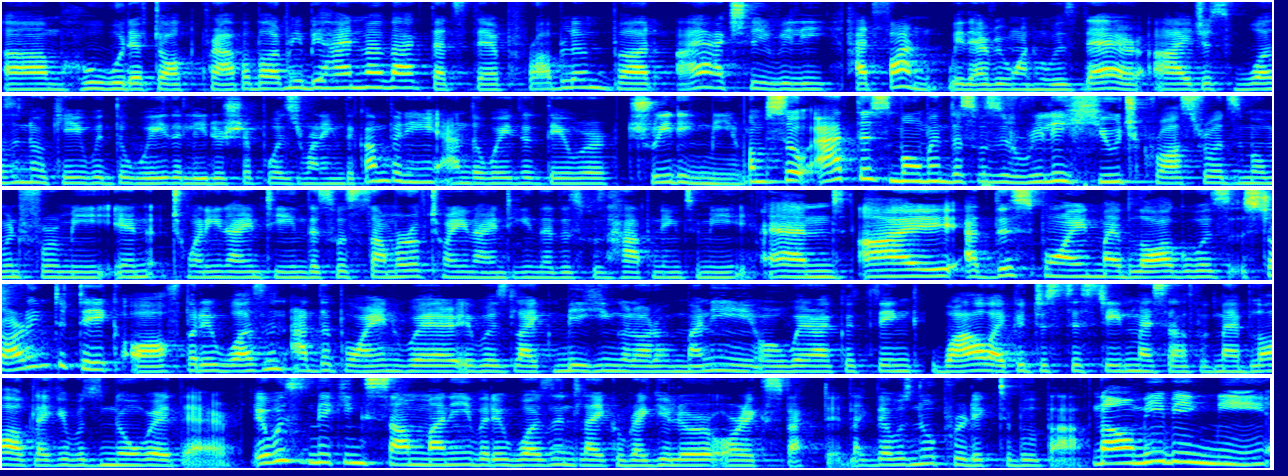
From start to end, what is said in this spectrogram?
um, who would have talked crap about me behind my back. That's their problem. But I actually really had fun with everyone who was there. I just wasn't okay with the way the leadership was running the company and the way that they were treating me. Um, so at this moment, this was a really huge crossroads moment for me in 2019. This was summer of 2019 that this was happening to me. And I, at this point, my blog was starting to take off, but it wasn't at the point where it was like making a lot of money or where I could think, wow, I could just sustain myself with my blog. Like it was nowhere there. It was making some money, but it wasn't like regular or expected. Like there was was no predictable path. Now, me being me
